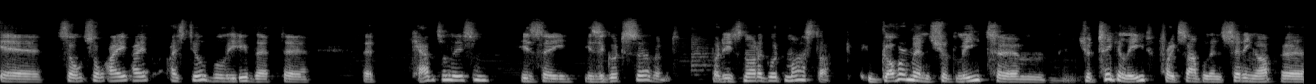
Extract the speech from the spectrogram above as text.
uh, so so I, I, I still believe that uh, that capitalism is a is a good servant, but it's not a good master. Government should lead um, should take a lead, for example, in setting up uh,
